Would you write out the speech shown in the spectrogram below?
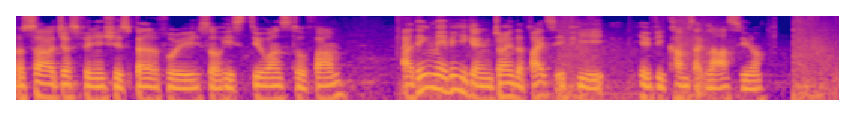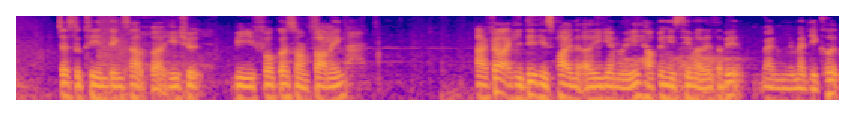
Ursa just finished his Battle Fury, so he still wants to farm. I think maybe he can join the fights if he if he comes like last, you know, just to clean things up. But he should be focused on farming. I felt like he did his part in the early game really, helping his team a little bit when when he could,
